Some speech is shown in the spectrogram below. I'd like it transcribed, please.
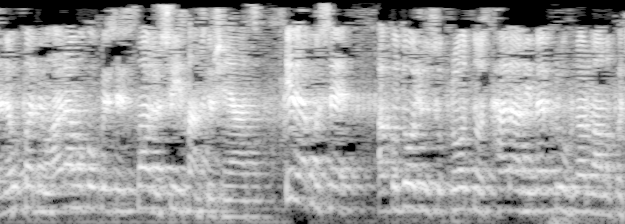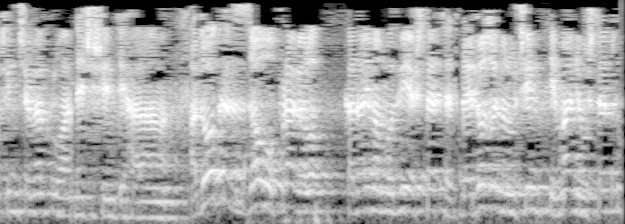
Da ne upadne u haram oko koje se slažu svi islamski učenjaci. Ili ako se, ako dođu u suprotnost haram i mekruh, normalno počinit će mekruh, a neće činiti harama. A dokaz za ovo pravilo, kada imamo dvije štete, da je dozvoljeno učiniti manju štetu,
